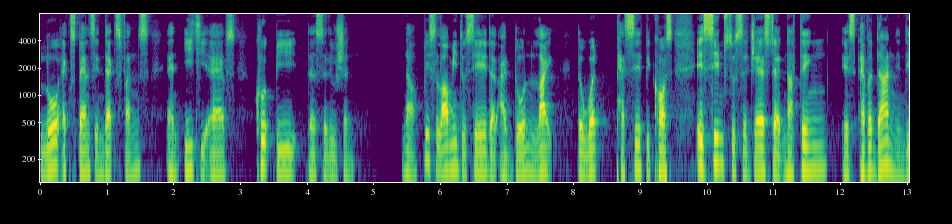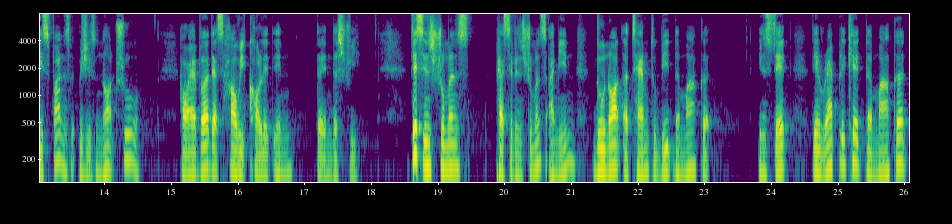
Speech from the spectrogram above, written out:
low expense index funds and ETFs could be the solution. Now, please allow me to say that I don't like the word passive because it seems to suggest that nothing is ever done in these funds, which is not true. However, that's how we call it in the industry. These instruments, passive instruments, I mean, do not attempt to beat the market. Instead, they replicate the market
